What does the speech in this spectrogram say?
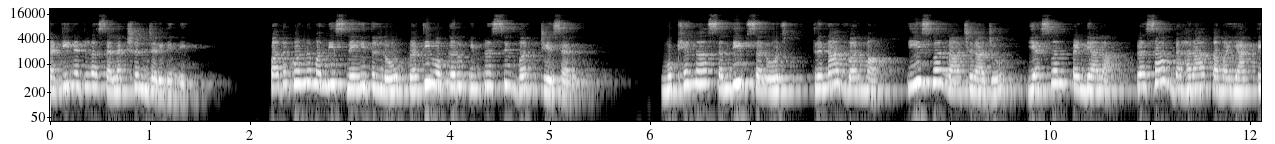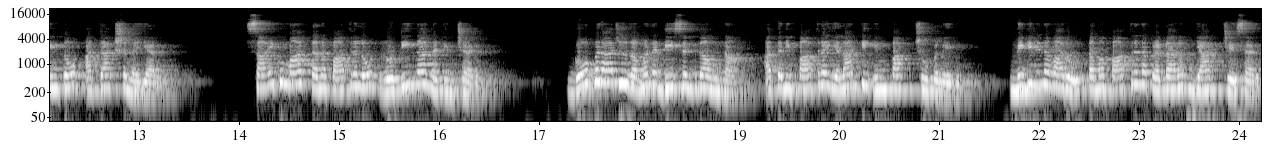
నటీనటుల సెలక్షన్ జరిగింది. పదకొండు మంది స్నేహితుల్లో ప్రతి ఒక్కరూ ఇంప్రెసివ్ వర్క్ చేశారు. ముఖ్యంగా సందీప్ సరోజ్ త్రినాథ్ వర్మ ఈశ్వర్ రాచరాజు యశ్వంత్ పెండ్యాల ప్రసాద్ బెహ్రా తమ యాక్టింగ్తో అట్రాక్షన్ అయ్యారు. సాయి కుమార్ తన పాత్రలో రొటీన్గా నటించాడు. గోపరాజు రమణ డీసెంట్గా ఉన్నా అతని పాత్ర ఎలాంటి ఇంపాక్ట్ చూపలేదు. మిగిలిన వారు తమ పాత్రల ప్రకారం యాక్ట్ చేశారు.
